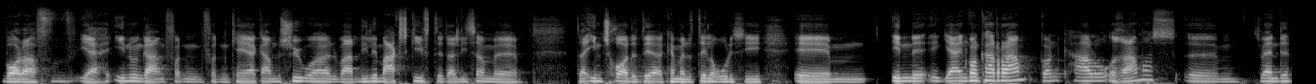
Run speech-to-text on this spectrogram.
hvor der ja, endnu en gang for den, for den kære gamle syver var et lille magtskifte, der ligesom øh, der indtrådte der, kan man stille og roligt sige. Øhm, en, øh, ja, en Goncalo, Ram, Goncalo Ramos, øhm, Svante,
